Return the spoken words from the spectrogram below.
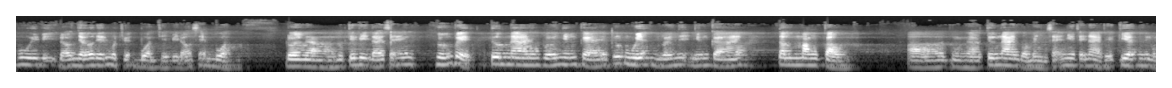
vui vị đó nhớ đến một chuyện buồn thì vị đó sẽ buồn rồi là một cái vị đấy sẽ hướng về tương lai với những cái ước nguyện với những cái tâm mong cầu. Uh, tương lai của mình sẽ như thế này thế kia. Nhưng mà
